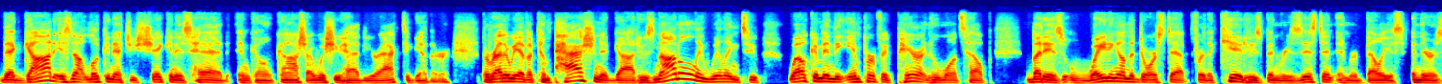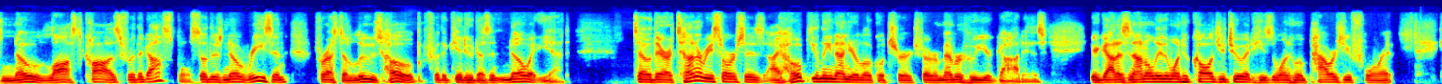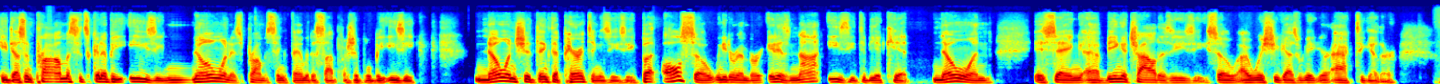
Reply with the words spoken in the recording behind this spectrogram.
that God is not looking at you shaking his head and going, Gosh, I wish you had your act together. But rather, we have a compassionate God who's not only willing to welcome in the imperfect parent who wants help, but is waiting on the doorstep for the kid who's been resistant and rebellious. And there is no lost cause for the gospel. So there's no reason for us to lose hope for the kid who doesn't know it yet. So there are a ton of resources. I hope you lean on your local church, but remember who your God is. Your God is not only the one who called you to it, he's the one who empowers you for it. He doesn't promise it's going to be easy. No one is promising family discipleship will be easy. No one should think that parenting is easy, but also we need to remember it is not easy to be a kid. No one is saying uh, being a child is easy. So I wish you guys would get your act together.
